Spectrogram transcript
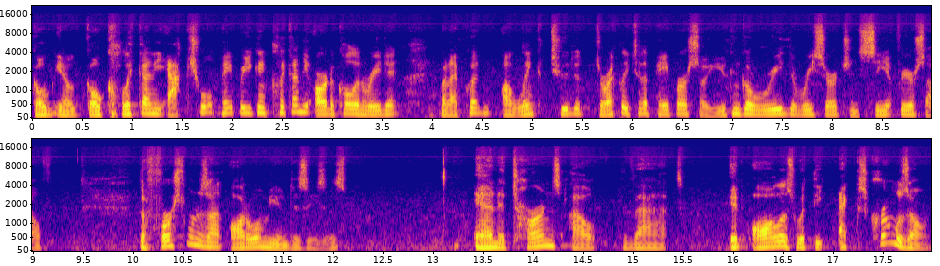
go you know go click on the actual paper. You can click on the article and read it, but I put a link to the directly to the paper so you can go read the research and see it for yourself. The first one is on autoimmune diseases, and it turns out that it all is with the X chromosome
